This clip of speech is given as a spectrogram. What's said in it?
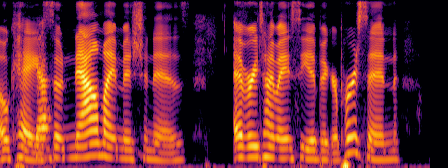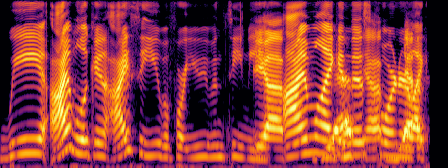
Okay. Yeah. So now my mission is every time I see a bigger person, we I'm looking I see you before you even see me. Yeah. I'm like in this Yep. corner Yep. like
